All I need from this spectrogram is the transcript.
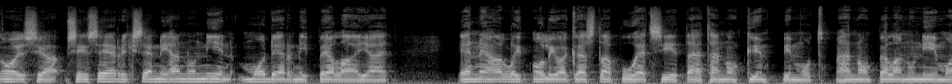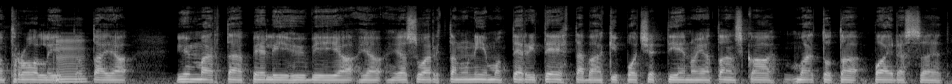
Ois, ja siis Eriksen niin hän on niin moderni pelaaja, että ennen oli, oli oikeastaan puheet siitä, että hän on kymppi, mutta hän on pelannut niin monta roolia mm. tota, ja ymmärtää peliä hyvin ja, ja, ja suorittanut niin monta eri tehtävääkin Pochettino ja Tanskaa tota, paidassa. Et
